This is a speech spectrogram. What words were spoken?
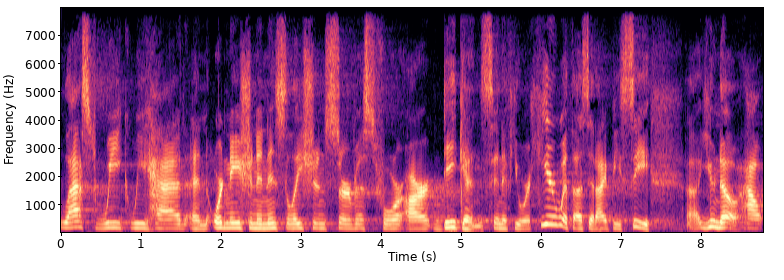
last week we had an ordination and installation service for our deacons. And if you were here with us at IPC, uh, you know how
